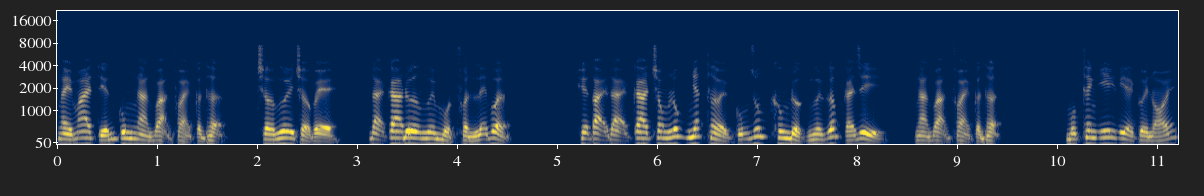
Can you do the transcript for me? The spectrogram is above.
ngày mai tiến cung ngàn vạn phải cẩn thận, chờ ngươi trở về, đại ca đưa ngươi một phần lễ vật. Hiện tại đại ca trong lúc nhất thời cũng giúp không được ngươi gấp cái gì, ngàn vạn phải cẩn thận. Mục thanh y thì cười nói,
